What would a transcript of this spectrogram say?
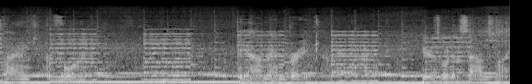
times before. The Amen break. Here's what it sounds like.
